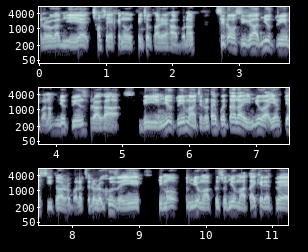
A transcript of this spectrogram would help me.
ကျွန်တော်တို့ကမြေရဲ့60ရာခိုင်နှုန်းကိုထိန်းချုပ်ထားတဲ့ဟာပေါ့နော် စစ်ကောင်စီကမြို့တွင်းပေါ့နော်မြို့တွင်းဆိုတာကဒီမြို့တွင်းမှာကျွန်တော်တိုက်ပွဲတက်လိုက်ရင်မြို့ကအရင်ပျက်စီးသွားတော့ပေါ့နော်ကျွန်တော်တို့အခုဆိုရင်ဒီမောမြို့မှာပရိုဆိုမြို့မှာတိုက်ခဲ့တဲ့အတွက်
